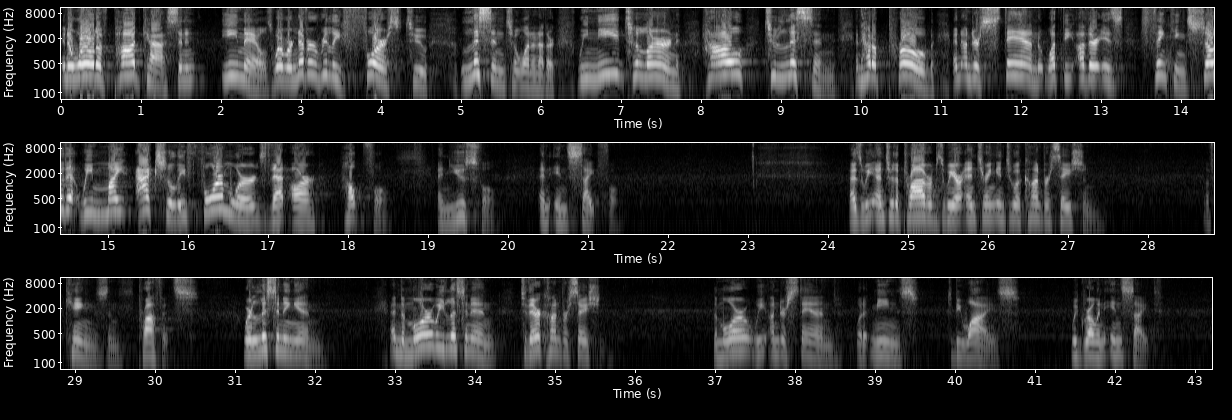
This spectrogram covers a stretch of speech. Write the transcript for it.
In a world of podcasts and emails, where we're never really forced to listen to one another. We need to learn how to listen and how to probe and understand what the other is thinking so that we might actually form words that are helpful and useful and insightful. As we enter the Proverbs, we are entering into a conversation of kings and prophets. We're listening in. And the more we listen in to their conversation, the more we understand what it means to be wise. We grow in insight.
